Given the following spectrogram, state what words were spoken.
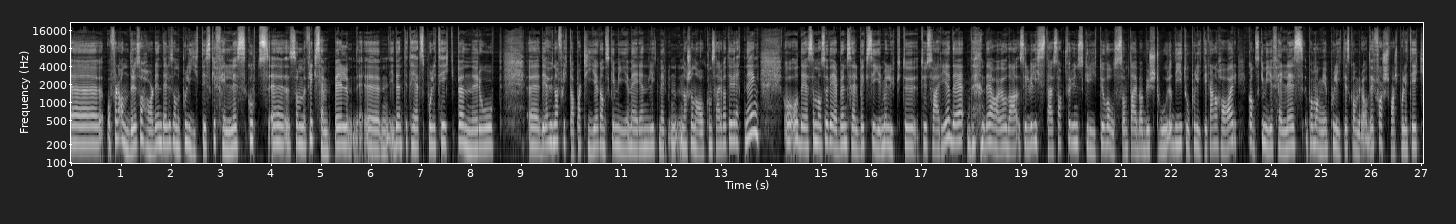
Eh, og for det andre så har de en del sånne politiske fellesgods, eh, som f.eks. Eh, identitetspolitikk, bønnerop. Hun har flytta partiet ganske mye mer i en litt mer nasjonalkonservativ retning. Og det som også Vebjørn Selbekk sier med 'look to, to Sverige', det, det, har jo da Sylvi Listhaug sagt, for hun skryter jo voldsomt av Eiba Busch Thor. Og de to politikerne har ganske mye felles på mange politiske områder. Forsvarspolitikk.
